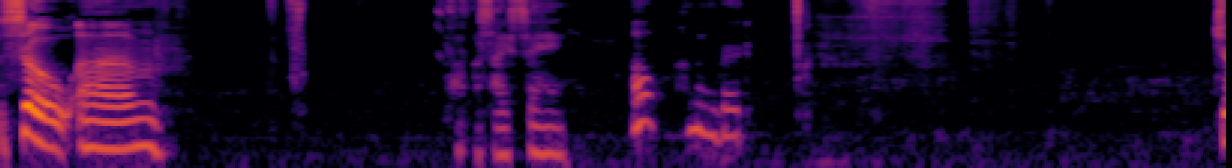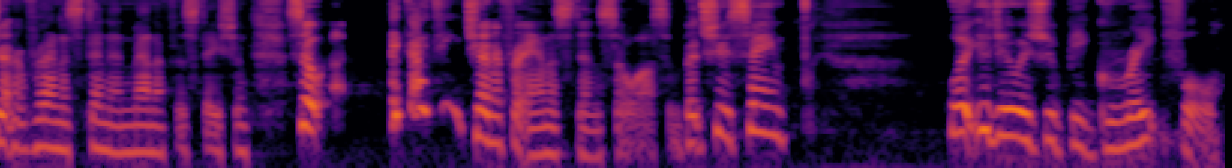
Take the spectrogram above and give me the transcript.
So, um what was I saying? Oh, hummingbird. Jennifer Aniston and manifestation. So I, I think Jennifer Aniston is so awesome, but she was saying what you do is you be grateful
